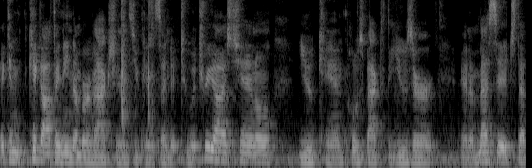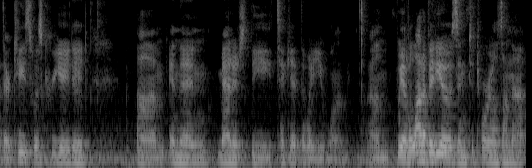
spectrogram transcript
it can kick off any number of actions. You can send it to a triage channel, you can post back to the user and a message that their case was created, um, and then manage the ticket the way you want. Um, we have a lot of videos and tutorials on that,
